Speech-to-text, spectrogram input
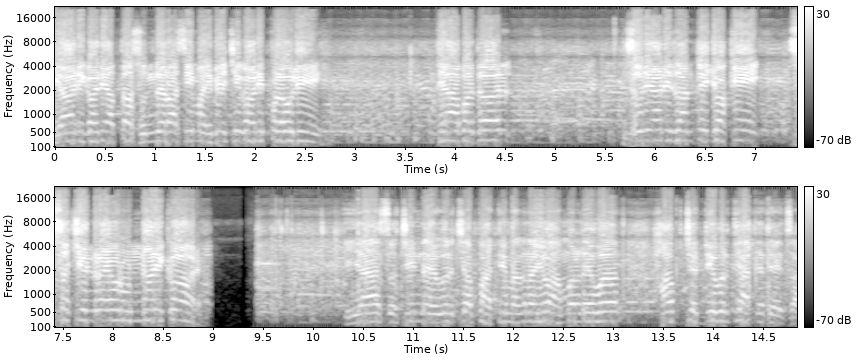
या ठिकाणी आता सुंदर अशी महिबेची गाडी पळवली. त्याबद्दल जुने आणि जाणते जॉकी सचिन ड्रायव्हर उंडाळेकर. या सचिन ड्रायव्हरच्या पाठीमागणं ह्यो अमल ड्रायव्हर हाफ चड्डीवरती हाकत यायचा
